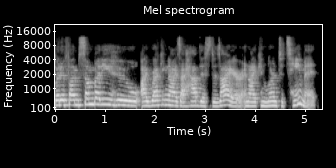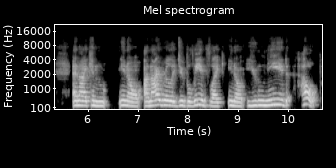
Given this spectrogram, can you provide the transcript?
but if I'm somebody who I recognize I have this desire and I can learn to tame it and I can, you know, and I really do believe like, you know, you need help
